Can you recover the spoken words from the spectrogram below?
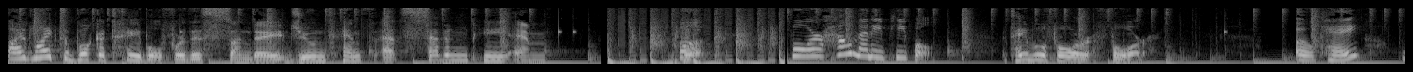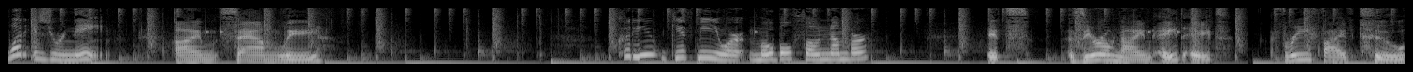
I'd like to book a table for this Sunday, June 10th at 7 p.m. Book. For how many people? Table for four. Okay. What is your name? I'm Sam Lee. Could you give me your mobile phone number? It's 0988 352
